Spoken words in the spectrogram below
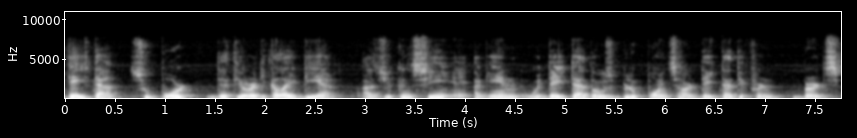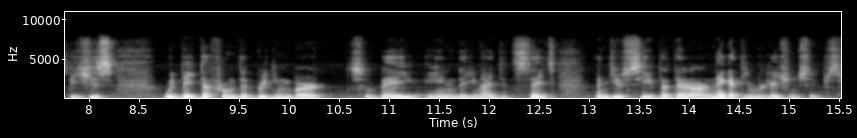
data support the theoretical idea. As you can see eh, again with data, those blue points are data, different bird species with data from the breeding bird survey in the United States and you see that there are negative relationships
